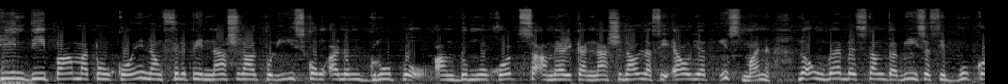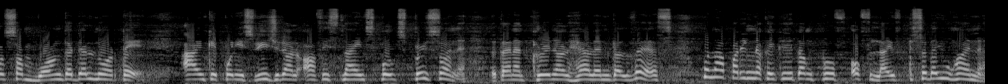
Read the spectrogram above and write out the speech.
Hindi pa matukoy ng Philippine National Police kung anong grupo ang dumukot sa American National na si Elliot Isman noong Webes ng gabi sa Cebuco, Zamboanga del Norte. Ayon kay Police Regional Office 9 spokesperson, Lieutenant Colonel Helen Galvez, wala pa rin nakikitang proof of life sa dayuhan.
